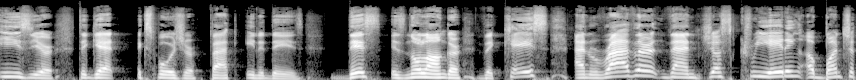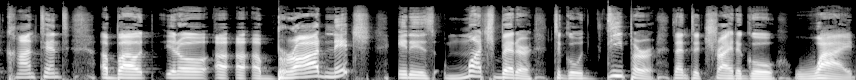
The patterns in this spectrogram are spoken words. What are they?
easier to get exposure back in the days. This is no longer the case. And rather than just creating a bunch of content about, you know, a, a, a broad niche, it is much better to go deeper than to try to go wide.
